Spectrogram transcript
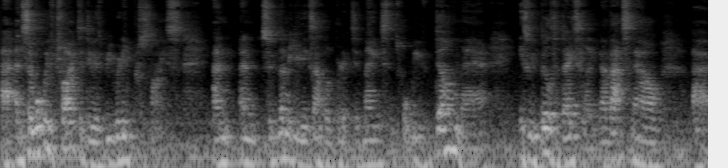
Uh, and so what we've tried to do is be really precise. And, and so let me give you an example of predictive maintenance. What we've done there is we've built a data lake. Now that's now uh,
